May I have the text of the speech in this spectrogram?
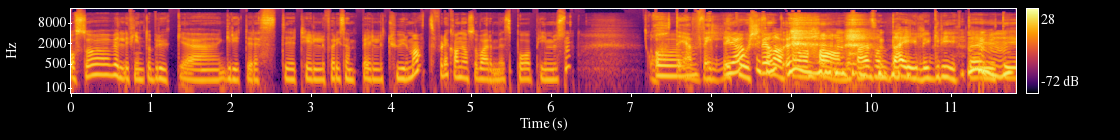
også veldig fint å bruke gryterester til eksempel turmat, for det kan jo også varmes på primusen. Åh, det er veldig ja, koselig, da. Å ha med seg en sånn deilig gryte ut i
